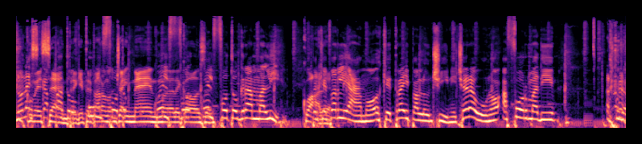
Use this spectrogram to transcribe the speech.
Non è Come scappato sempre, che preparano foto- già i meme, le cose. Quel fotogramma lì. Quale? Perché parliamo che tra i palloncini c'era uno a forma di. Scusa,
